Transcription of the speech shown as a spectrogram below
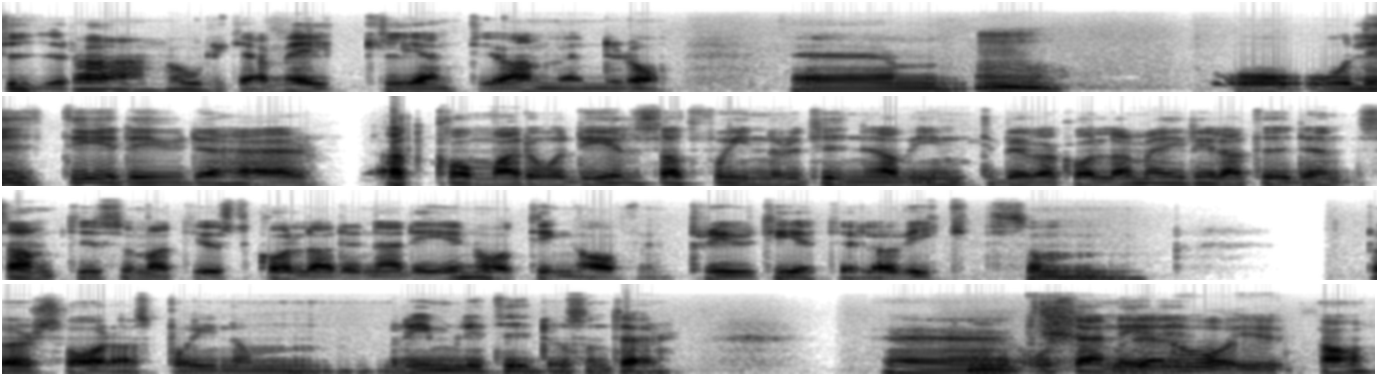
fyra olika mejlklienter jag använder då. Um, mm. och, och, lite är det ju det här att komma då dels att få in rutinen att inte behöva kolla mejl hela tiden samtidigt som att just kolla det när det är någonting av prioritet eller av vikt som bör svaras på inom rimlig tid och sånt där. Eh, mm. Och sen och är det... Har ju... Ja,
